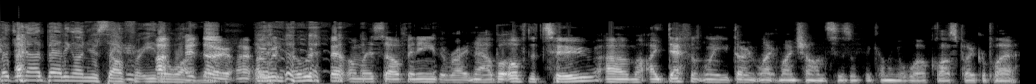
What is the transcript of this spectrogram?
but you're not betting on yourself for either I, one. No, right? I, I, wouldn't. I wouldn't bet on myself in either right now. But of the two, um, I definitely don't like my chances of becoming a world class poker player.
